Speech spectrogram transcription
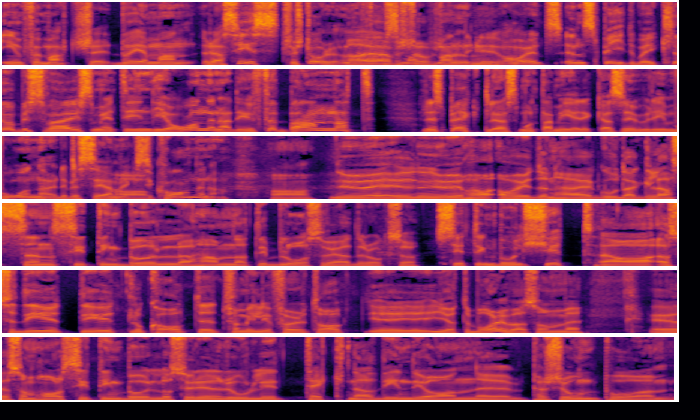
inför matcher, då är man rasist. Förstår du? Ungefär jag förstår, man förstår. Mm. eh, har ett, en speedwayklubb i Sverige som heter Indianerna. Det är ju förbannat respektlöst mot Amerikas urinvånare, det vill säga mexikanerna. Ja. Nu, nu har, har ju den här goda glassen Sitting Bull hamnat i blåsväder också. Sitting bullshit. Ja, alltså det är ju, ett- det är ett lokalt ett familjeföretag eh, i Göteborg va, som, eh, som har Sitting Bull och så är det en rolig tecknad indianperson på,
